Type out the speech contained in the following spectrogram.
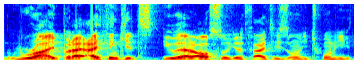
Right, but I, I think it's you had also get the fact he's only twenty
